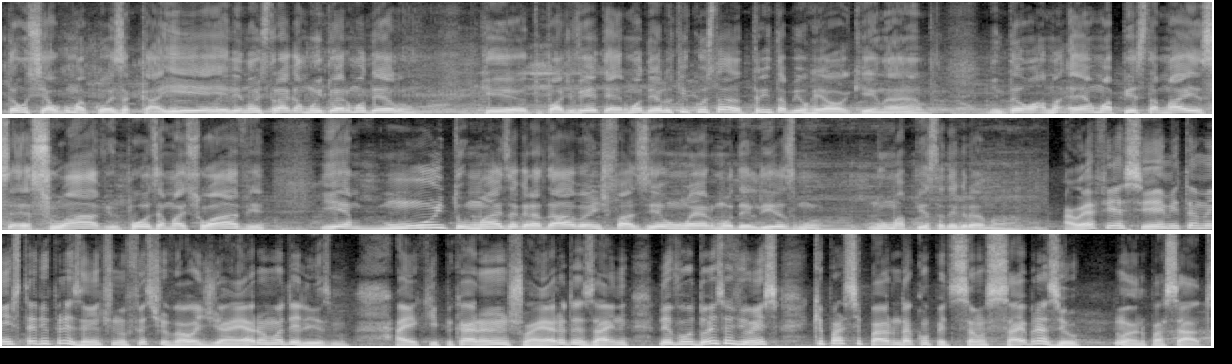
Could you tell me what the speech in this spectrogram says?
Então, se alguma coisa cair, ele não estraga muito o aeromodelo. Porque tu pode ver, tem aeromodelo que custa 30 mil reais aqui, né? Então, é uma pista mais é, suave, o pouso é mais suave e é muito mais agradável a gente fazer um aeromodelismo numa pista de grama. A UFSM também esteve presente no Festival de Aeromodelismo. A equipe Carancho Aerodesign levou dois aviões que participaram da competição Sai Brasil no ano passado.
